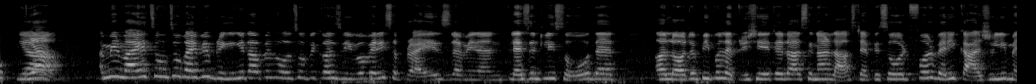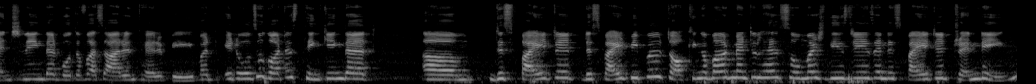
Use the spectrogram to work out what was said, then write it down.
Um, yeah. I mean, why it's also why we're bringing it up is also because we were very surprised. I mean, and pleasantly so that a lot of people appreciated us in our last episode for very casually mentioning that both of us are in therapy. But it also got us thinking that um, despite it, despite people talking about mental health so much these days, and despite it trending,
